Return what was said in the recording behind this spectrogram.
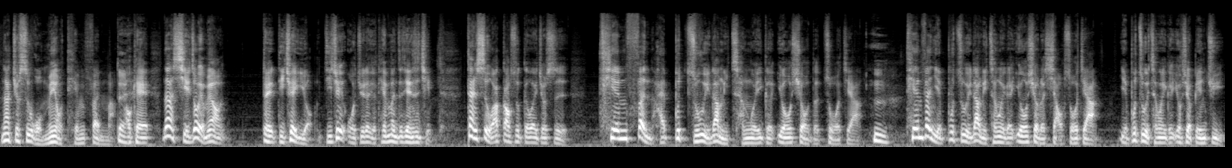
那就是我没有天分嘛。对，OK，那写作有没有？对，的确有，的确我觉得有天分这件事情，但是我要告诉各位，就是天分还不足以让你成为一个优秀的作家。嗯，天分也不足以让你成为一个优秀的小说家，也不足以成为一个优秀的编剧。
